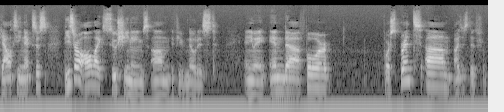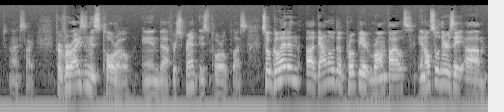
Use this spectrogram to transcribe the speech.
Galaxy Nexus. These are all like sushi names um, if you've noticed. Anyway and uh, for for Sprint, um, I just did. Uh, sorry. For Verizon is Toro, and uh, for Sprint is Toro Plus. So go ahead and uh, download the appropriate ROM files, and also there's a um,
